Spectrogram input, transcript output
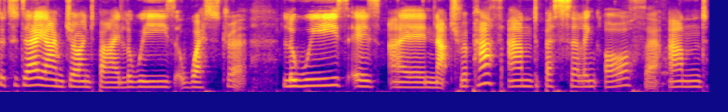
So today I'm joined by Louise Westra. Louise is a naturopath and best-selling author and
